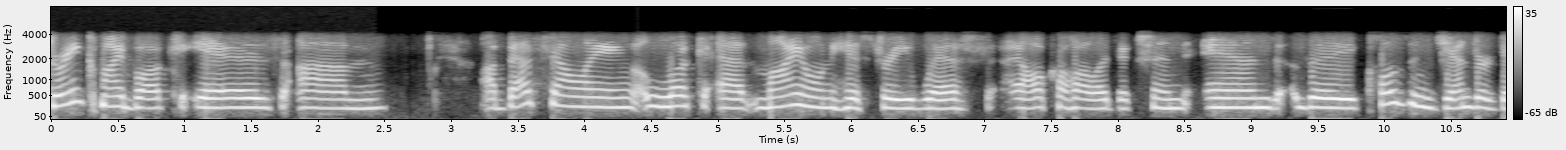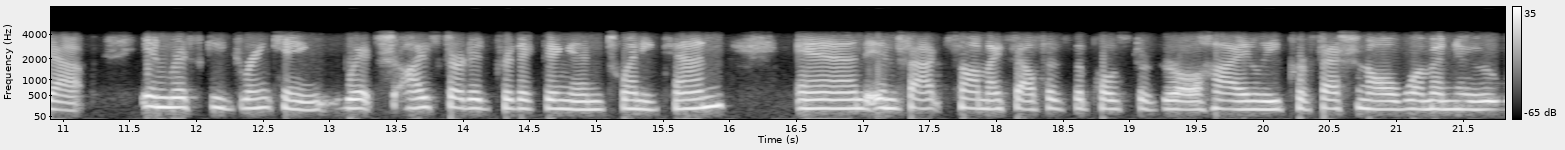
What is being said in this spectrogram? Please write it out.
Drink, my book, is um, a best selling look at my own history with alcohol addiction and the closing gender gap in risky drinking, which I started predicting in 2010. And in fact, saw myself as the poster girl, highly professional woman who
